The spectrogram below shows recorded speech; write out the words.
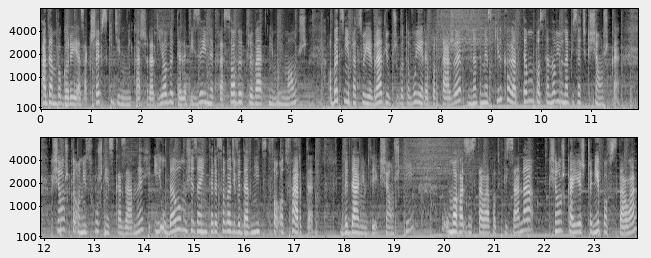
Adam Bogoryja-Zakrzewski, dziennikarz radiowy, telewizyjny, prasowy, prywatnie mój mąż. Obecnie pracuje w radiu, przygotowuje reportaże, natomiast kilka lat temu postanowił napisać książkę. Książkę o niesłusznie skazanych i udało mu się zainteresować wydawnictwo otwarte wydaniem tej książki. Umowa została podpisana, książka jeszcze nie powstała,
